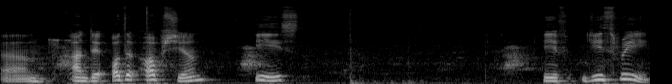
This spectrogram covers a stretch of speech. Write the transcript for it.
um, and the other option is if G3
